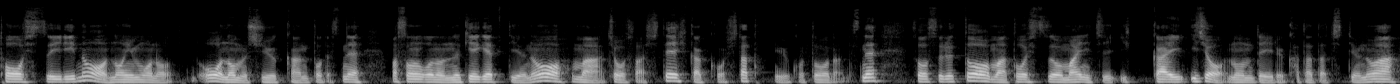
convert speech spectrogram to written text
糖質入りの飲み物を飲む習慣とですね、まあ、その後の抜け毛っていうのを、まあ、調査して比較をしたということなんですね。そうすると、まあ、糖質を毎日1回以上飲んでいる方たちっていうのは、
